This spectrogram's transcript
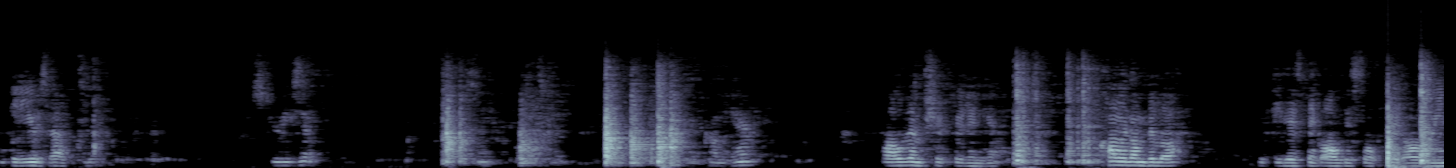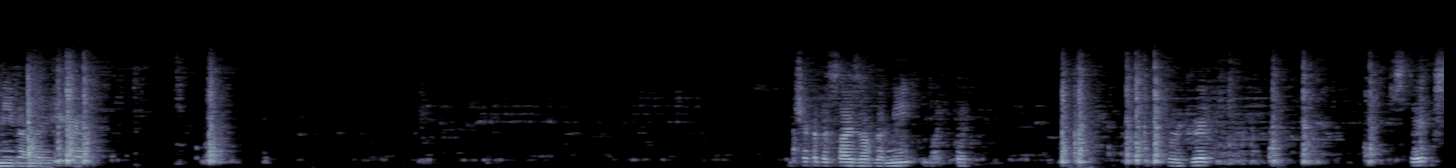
You can use that too. Squeeze it. Come here. All of them should fit in here. Comment down below if you guys think all this will fit or we need another tray. Check out the size of the meat, like that. Very good. Sticks.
